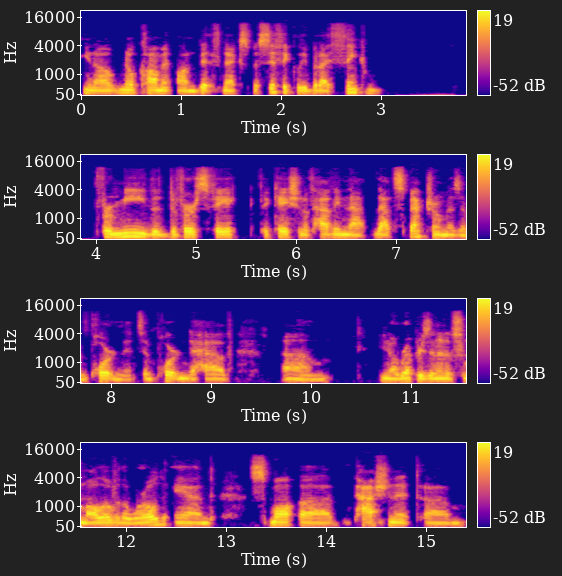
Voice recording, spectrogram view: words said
you know, no comment on Bitfinex specifically, but I think for me, the diversification of having that that spectrum is important. It's important to have, um, you know, representatives from all over the world and small, uh, passionate um,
